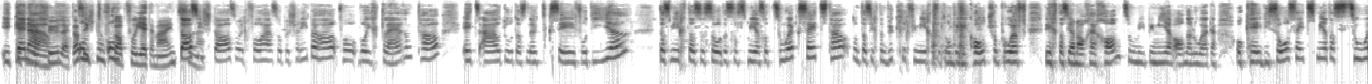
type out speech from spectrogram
irgendwie Genau. füllen? Das Und- ist die Aufgabe von jedem Einzelnen. Das ist das, was ich vorher so beschrieben habe, wo, ich gelernt habe, jetzt auch durch das nicht gesehen von dir, dass mich das so, dass es mir so zugesetzt hat und dass ich dann wirklich für mich, also darum bin ich Coach vom Beruf, wie ich das ja nachher kann, um bei mir anzuschauen, okay, wieso setzt mir das zu?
